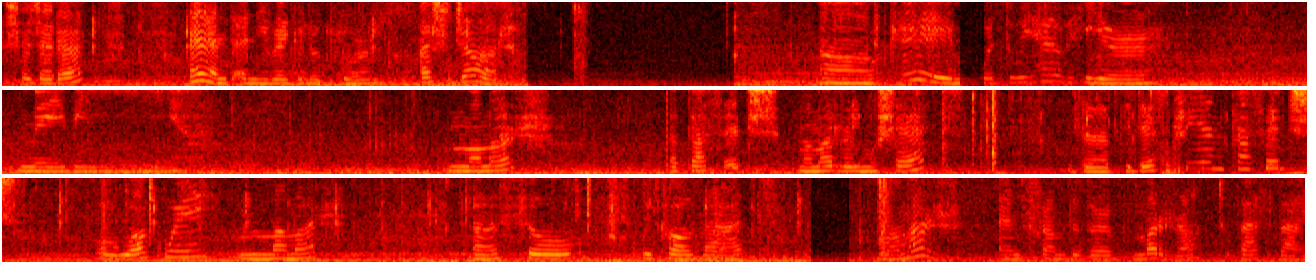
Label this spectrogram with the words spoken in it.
shajarat, and an irregular plural, ashjar. Okay, what do we have here? Maybe mamar, a passage, mamar al-mushat, the pedestrian passage or walkway, mamar. Uh, so we call that mamar. And from the verb marra, to pass by,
